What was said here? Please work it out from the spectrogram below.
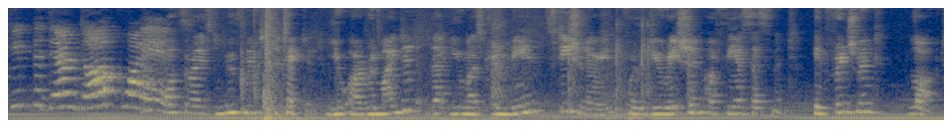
keep the damn dog quiet. Unauthorized movement detected. You are reminded that you must remain stationary for the duration of the assessment. Infringement locked.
